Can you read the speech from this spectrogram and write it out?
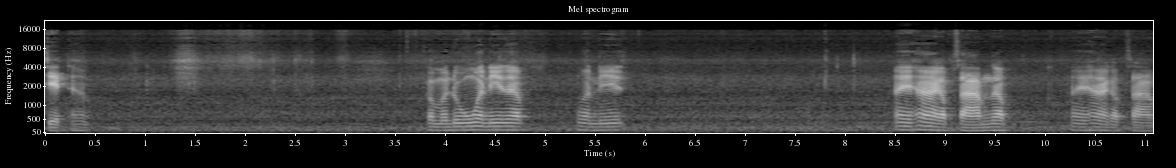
เจ็ดนะครับ ก็มาดูวันนี้นะครับ วันนี้ ให้ห้ากับสามนะครับ ให้ห้ากับสาม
